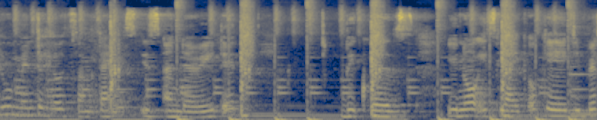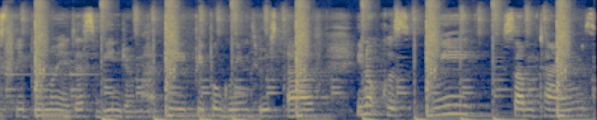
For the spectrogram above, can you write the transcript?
feel mental health sometimes is underrated because you know it's like okay depressed people know you're just being dramatic people going through stuff. You know because we sometimes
